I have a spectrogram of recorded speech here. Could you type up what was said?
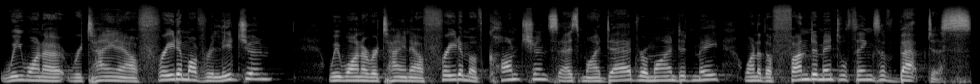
we want to retain our freedom of religion. We want to retain our freedom of conscience, as my dad reminded me. One of the fundamental things of Baptists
